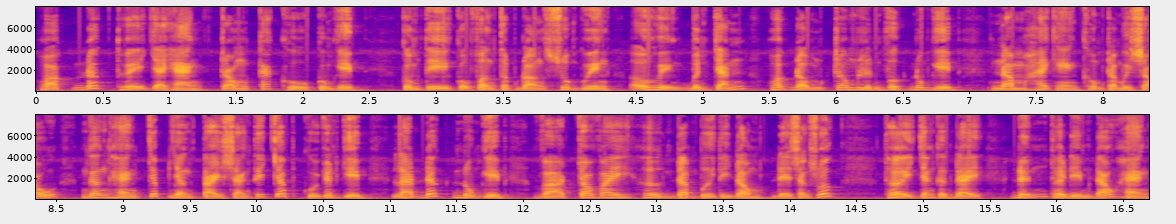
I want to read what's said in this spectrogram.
hoặc đất thuê dài hạn trong các khu công nghiệp. Công ty cổ phần tập đoàn Xuân Nguyên ở huyện Bình Chánh hoạt động trong lĩnh vực nông nghiệp. Năm 2016, ngân hàng chấp nhận tài sản thế chấp của doanh nghiệp là đất nông nghiệp và cho vay hơn 50 tỷ đồng để sản xuất. Thời gian gần đây, đến thời điểm đáo hạn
